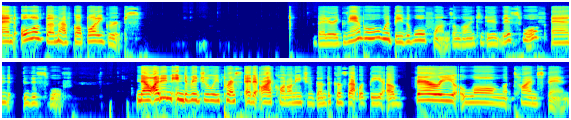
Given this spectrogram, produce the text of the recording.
and all of them have got body groups. Better example would be the wolf ones. I'm going to do this wolf and this wolf. Now I didn't individually press edit icon on each of them because that would be a very long time span.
